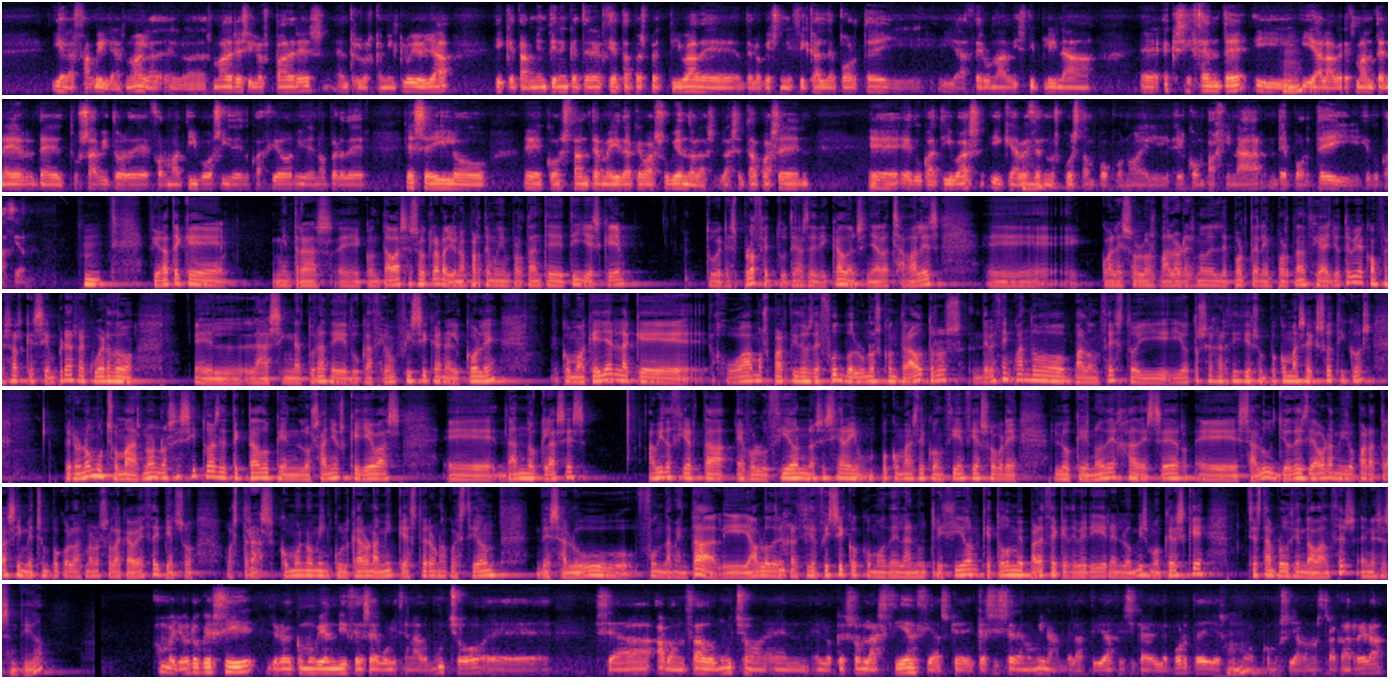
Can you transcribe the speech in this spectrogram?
y en las familias, ¿no? en, las madres y los padres, entre los que me incluyo ya, y que también tienen que tener cierta perspectiva de, lo que significa el deporte y, hacer una disciplina eh, exigente y, a la vez mantener de tus hábitos de formativos y de educación y de no perder ese hilo eh, constante a medida que vas subiendo las, etapas en, eh, educativas y que a veces nos cuesta un poco ¿no? el, el compaginar deporte y educación. Fíjate que mientras eh, contabas eso, claro, hay una parte muy importante de ti y es que tú eres profe, tú te has dedicado a enseñar a chavales eh, cuáles son los valores ¿no? del deporte, la importancia. Yo te voy a confesar que siempre recuerdo la asignatura de educación física en el cole como aquella en la que jugábamos partidos de fútbol unos contra otros, de vez en cuando baloncesto y otros ejercicios un poco más exóticos, pero no mucho más, ¿no? No sé si tú has detectado que en los años que llevas eh, dando clases ha habido cierta evolución, no sé si hay un poco más de conciencia sobre lo que no deja de ser eh, salud. Yo desde ahora miro para atrás y me echo un poco las manos a la cabeza y pienso, ostras, ¿cómo no me inculcaron a mí que esto era una cuestión de salud fundamental? Y hablo del ejercicio físico como de la nutrición, que todo me parece que debería ir en lo mismo. ¿Crees que se están produciendo avances en ese sentido? Hombre, yo creo que sí, yo creo que como bien dices, ha evolucionado mucho, eh, se ha avanzado mucho en, lo que son las ciencias que, así se denominan de la actividad física y del deporte, y es como, se llama nuestra carrera.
